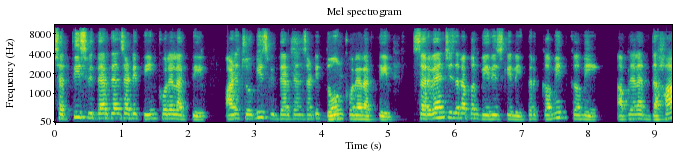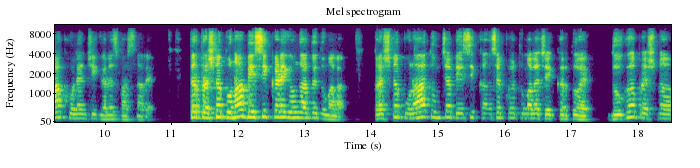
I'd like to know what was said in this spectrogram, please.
छत्तीस विद्यार्थ्यांसाठी तीन खोल्या लागतील आणि चोवीस विद्यार्थ्यांसाठी दोन खोल्या लागतील. सर्वांची जर आपण बेरीज केली तर कमीत कमी आपल्याला दहा खोल्यांची गरज भासणार आहे. तर प्रश्न पुन्हा बेसिककडे घेऊन जातोय तुम्हाला. प्रश्न पुन्हा तुमच्या बेसिक कॉन्सेप्टवर तुम्हाला चेक करतोय. दोघं प्रश्न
